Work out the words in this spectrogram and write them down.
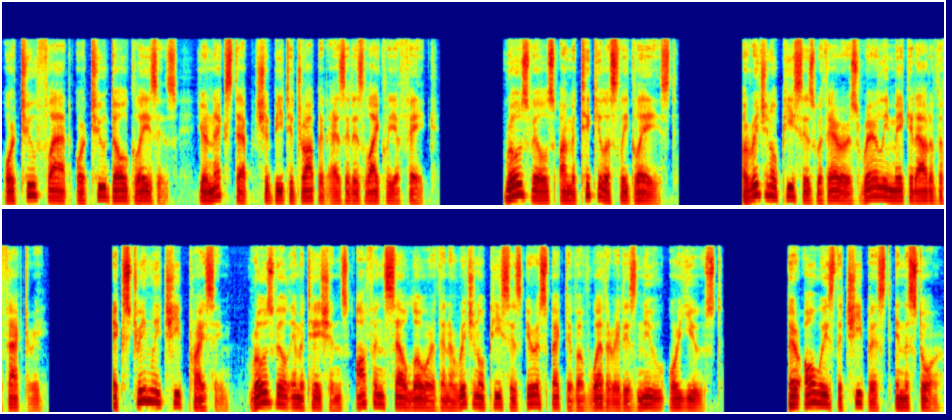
or too flat or too dull glazes, your next step should be to drop it as it is likely a fake. Rosevilles are meticulously glazed. Original pieces with errors rarely make it out of the factory. Extremely cheap pricing, Roseville imitations often sell lower than original pieces irrespective of whether it is new or used. They're always the cheapest in the store.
